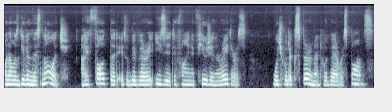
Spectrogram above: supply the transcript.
When I was given this knowledge, I thought that it would be very easy to find a few generators which would experiment with their response,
